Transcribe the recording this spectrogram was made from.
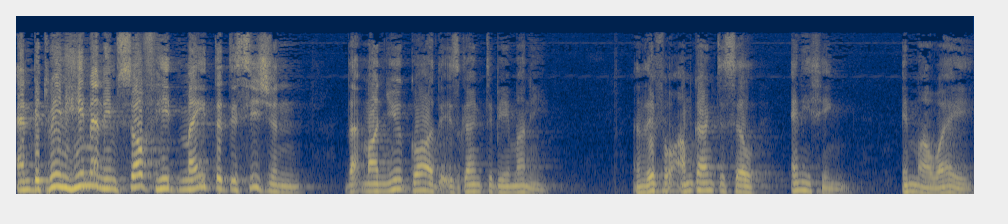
And between him and himself, he'd made the decision that my new God is going to be money. And therefore, I'm going to sell anything in my way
